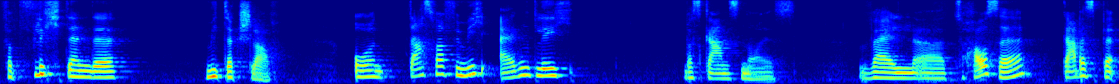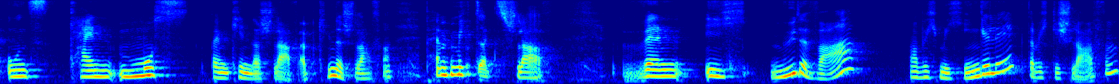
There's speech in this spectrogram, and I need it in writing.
verpflichtende Mittagsschlaf. Und das war für mich eigentlich was ganz Neues, weil äh, zu Hause gab es bei uns kein Muss beim Kinderschlaf, äh, Kinderschlaf, beim Mittagsschlaf. Wenn ich müde war, habe ich mich hingelegt, habe ich geschlafen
